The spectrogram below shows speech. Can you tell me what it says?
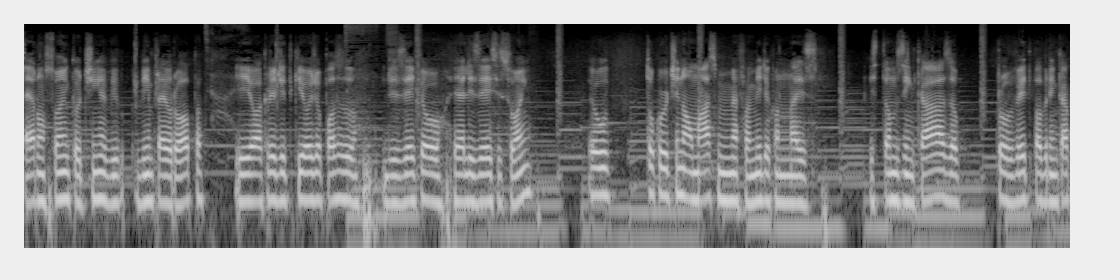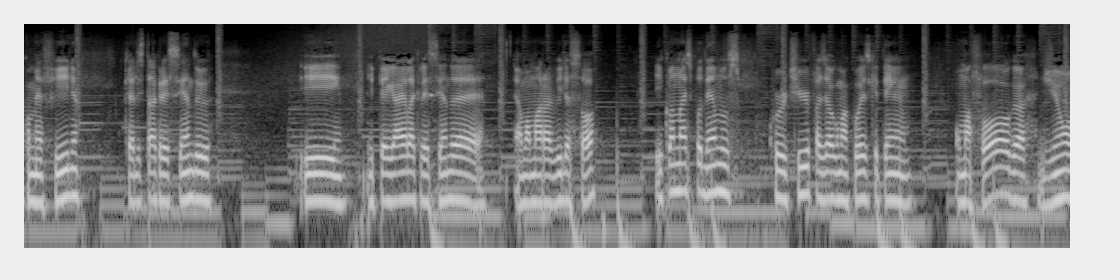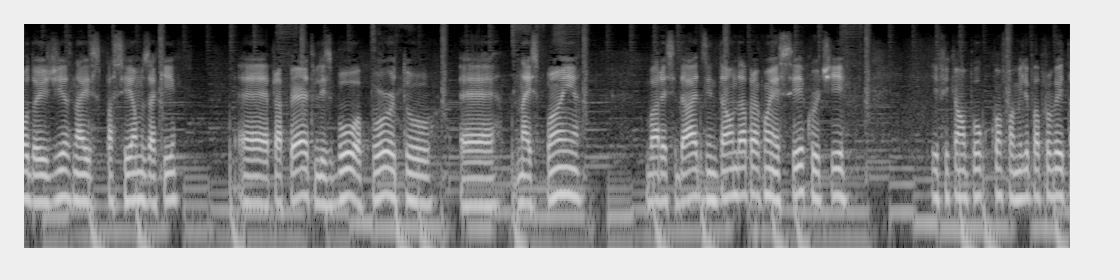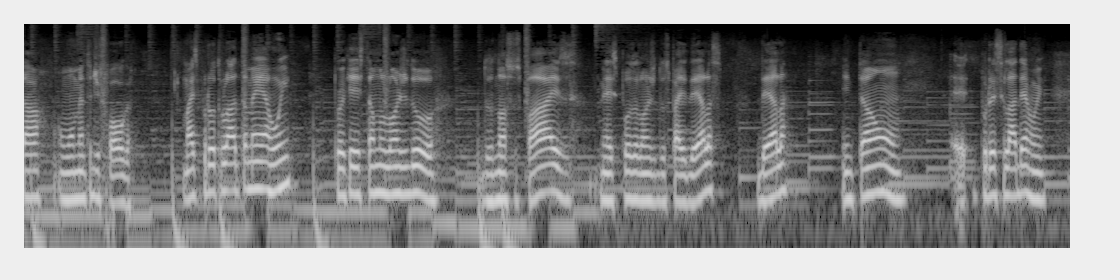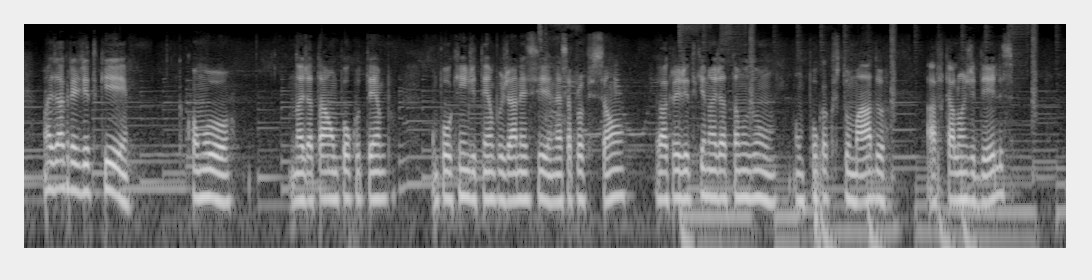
Era um sonho que eu tinha vir para a Europa e eu acredito que hoje eu posso dizer que eu realizei esse sonho. Eu tô curtindo ao máximo minha família quando nós estamos em casa, eu aproveito para brincar com minha filha, que ela está crescendo e, e pegar ela crescendo é, é uma maravilha só. E quando nós podemos curtir, fazer alguma coisa que tem uma folga de um ou dois dias, nós passeamos aqui é, para perto, Lisboa, Porto, é, na Espanha, várias cidades. Então dá para conhecer, curtir e ficar um pouco com a família para aproveitar um momento de folga. Mas por outro lado também é ruim, porque estamos longe do, dos nossos pais, minha esposa longe dos pais delas, dela. Então, é, por esse lado é ruim. Mas eu acredito que como nós já tá um pouco tempo, um pouquinho de tempo já nesse nessa profissão, eu acredito que nós já estamos um, um pouco acostumados a ficar longe deles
